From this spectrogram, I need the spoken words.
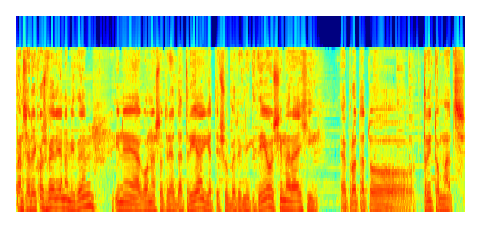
Πανσεραϊκός Βέρη 1-0 είναι αγώνα στο 33 για τη Super League 2. Σήμερα έχει ε, πρώτα το τρίτο μάτς,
